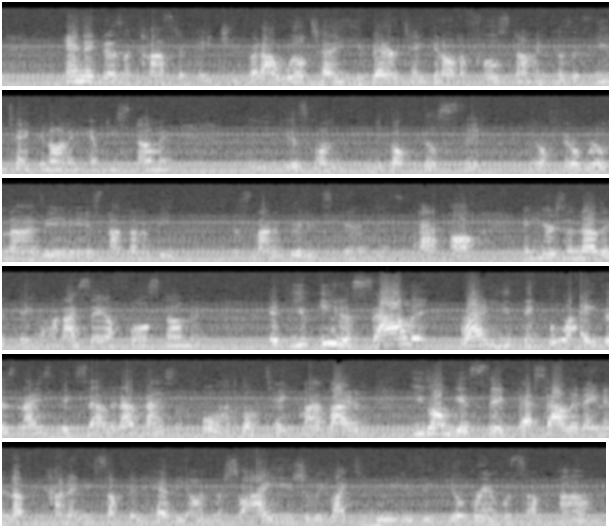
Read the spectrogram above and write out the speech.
and it doesn't constipate you. But I will tell you, you better take it on a full stomach because if you take it on an empty stomach, it's going you're gonna feel sick. You're gonna feel real nauseated. It's not gonna be it's not a good experience at all. And here's another thing. When I say a full stomach, if you eat a salad, right, you think, ooh, I ate this nice big salad. I'm nice and full. I'm gonna take my vitamin. You're gonna get sick. That salad ain't enough. You kind of need something heavy on there. So I usually like to do Ezekiel bread with some um,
